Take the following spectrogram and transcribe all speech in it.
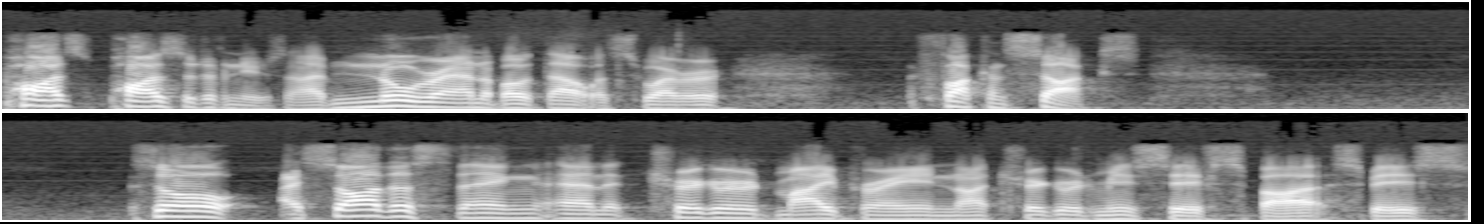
pos- positive news. I have no rant about that whatsoever. It fucking sucks. So I saw this thing and it triggered my brain, not triggered me safe spot space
